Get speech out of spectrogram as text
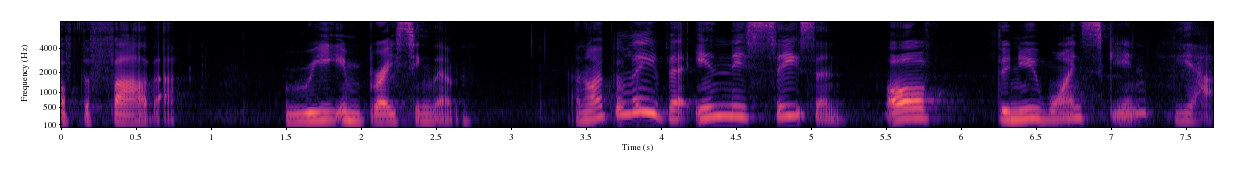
of the Father re embracing them. And I believe that in this season of the new wineskin, Yeah.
